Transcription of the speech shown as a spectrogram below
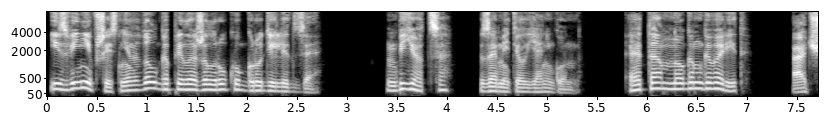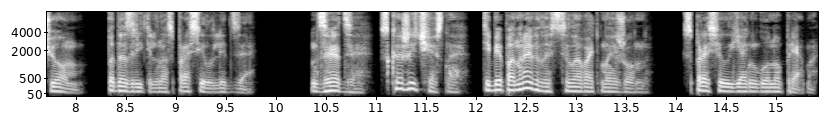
извинившись, ненадолго приложил руку к груди Лидзе. Бьется, заметил Яньгун. «Это о многом говорит». «О чем? подозрительно спросил Лидзе. «Дзэдзе, скажи честно, тебе понравилось целовать мой жен?» — спросил Яньгун упрямо.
